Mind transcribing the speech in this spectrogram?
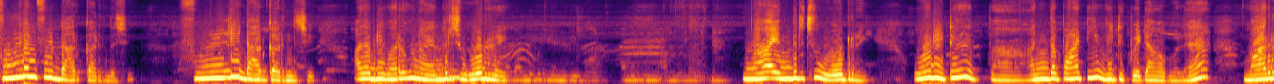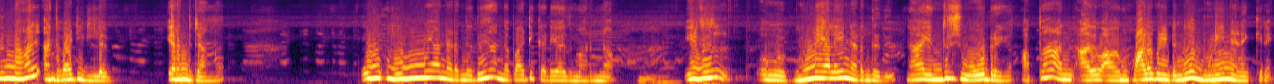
ஃபுல் அண்ட் ஃபுல் டார்க்காக இருந்துச்சு. ஃபுல்லி டார்க்காக இருந்துச்சு. அது அப்படி வரவும் நான் எந்திரிச்சு ஓடுறேன். நான் எந்திரிச்சு ஓடுறேன். ஓடிட்டு அந்த பாட்டியும் வீட்டுக்கு போயிட்டாங்க போல. மறுநாள் அந்த பாட்டி இல்லை இறந்துட்டாங்க. உண்- உண்மையா நடந்தது அந்த பாட்டி கிடையாது மறுநாள் இது உண்மையாலேயே நடந்தது. நான் எந்திரிச்சு ஓடுறேன். அப்போ அந் அது அவங்க ஃபாலோ பண்ணிட்டு வந்து முனின்னு நினைக்கிறேன்.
